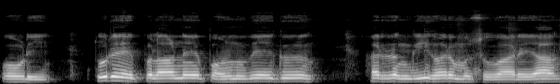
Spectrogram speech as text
ਪੌੜੀ ਤੁਰੇ ਪਲਾਨੇ ਪਉਣ ਵੇਗ, ਹਰ ਰੰਗੀ ਹਰ ਮੁਸਵਾਰਿਆ।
